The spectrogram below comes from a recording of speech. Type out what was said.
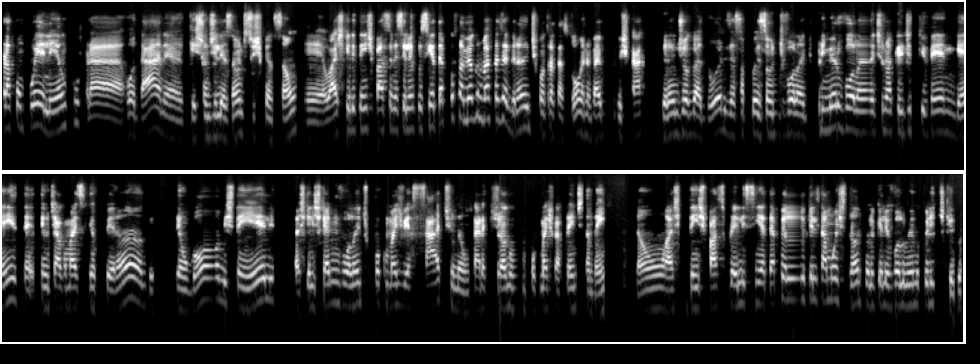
para compor elenco, para rodar, né, questão de lesão, de suspensão. É, eu acho que ele tem espaço nesse elenco, sim, até porque o Flamengo não vai fazer grandes contratações, não vai buscar grandes jogadores. Essa posição de volante, primeiro volante, não acredito que venha ninguém. Tem, tem o Thiago mais se recuperando, tem o Gomes, tem ele. Acho que eles querem um volante um pouco mais versátil, né? um cara que joga um pouco mais para frente também. Então, acho que tem espaço para ele sim, até pelo que ele está mostrando, pelo que ele evoluiu no Curitiba.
